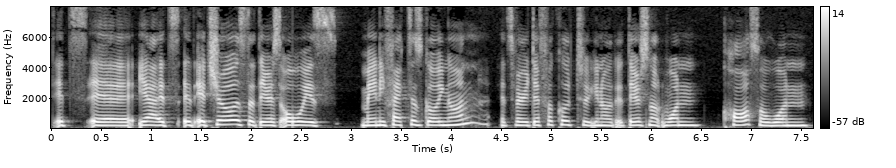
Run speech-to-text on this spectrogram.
It's uh, yeah, it's it, it shows that there's always many factors going on. It's very difficult to you know that there's not one cause or one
